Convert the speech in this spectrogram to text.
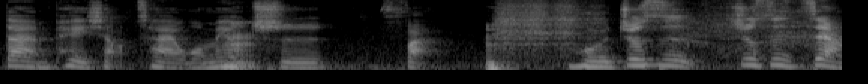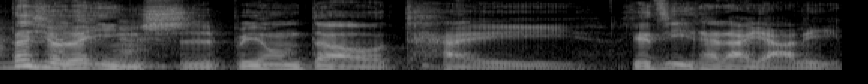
蛋配小菜，我没有吃。嗯 我就是就是这样。但是有的饮食不用到太给自己太大压力。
